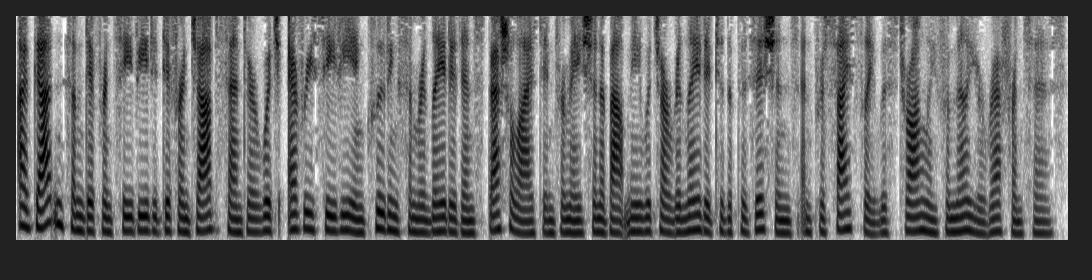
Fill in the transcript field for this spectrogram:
I've gotten some different CV to different job center which every CV including some related and specialized information about me which are related to the positions and precisely with strongly familiar references.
